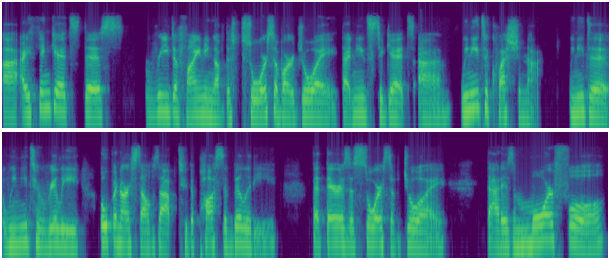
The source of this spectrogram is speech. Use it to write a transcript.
uh, i think it's this redefining of the source of our joy that needs to get um, we need to question that we need to we need to really open ourselves up to the possibility that there is a source of joy that is mm-hmm. more full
